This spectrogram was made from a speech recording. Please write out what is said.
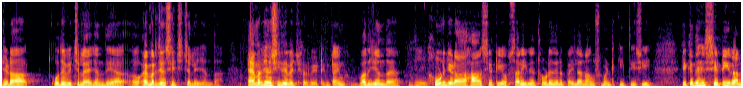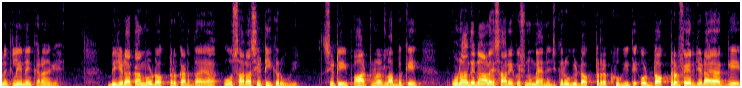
ਜਿਹੜਾ ਉਹਦੇ ਵਿੱਚ ਲੈ ਜਾਂਦੇ ਆ ਐਮਰਜੈਂਸੀ 'ਚ ਚਲੇ ਜਾਂਦਾ। ਐਮਰਜੈਂਸੀ ਦੇ ਵਿੱਚ ਫਿਰ ਵੇਟਿੰਗ ਟਾਈਮ ਵੱਧ ਜਾਂਦਾ ਜੀ। ਹੁਣ ਜਿਹੜਾ ਆਹ ਸਿਟੀ ਆਫ ਸਰੀ ਨੇ ਥੋੜੇ ਦਿਨ ਪਹਿਲਾਂ ਅਨਾਉਂਸਮੈਂਟ ਕੀਤੀ ਸੀ ਇਹ ਕਹਿੰਦੇ ਅਸੀਂ ਸਿਟੀ ਰਨ ਕਲੀਨਿਕ ਕਰਾਂਗੇ। ਵੀ ਜਿਹੜਾ ਕੰਮ ਉਹ ਡਾਕਟਰ ਕਰਦਾ ਆ ਉਹ ਸਾਰਾ ਸਿਟੀ ਕਰੂਗੀ। ਸਿਟੀ ਪਾਰਟਨਰ ਲੱਭ ਕੇ ਉਹਨਾਂ ਦੇ ਨਾਲ ਇਹ ਸਾਰੇ ਕੁਝ ਨੂੰ ਮੈਨੇਜ ਕਰੂਗੀ ਡਾਕਟਰ ਰੱਖੂਗੀ ਤੇ ਉਹ ਡਾਕਟਰ ਫਿਰ ਜਿਹੜਾ ਆ ਅੱਗੇ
